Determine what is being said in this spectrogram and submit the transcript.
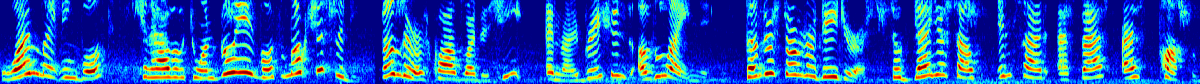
one lightning bolt can have up to 1 billion volts of electricity. Thunder is caused by the heat and vibrations of the lightning. Thunderstorms are dangerous, so get yourself inside as fast as possible.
